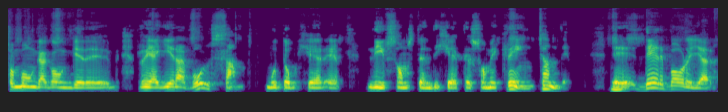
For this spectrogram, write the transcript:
som många gånger eh, reagerar våldsamt mot de här eh, livsomständigheter som är kränkande. Mm. Eh, där börjar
